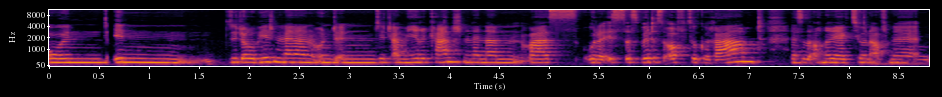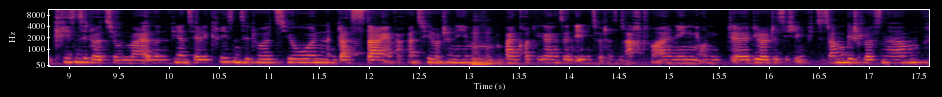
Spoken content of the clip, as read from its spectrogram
Und in südeuropäischen Ländern und in südamerikanischen Ländern war es oder ist es, wird es oft so gerahmt, dass es auch eine Reaktion auf eine Krisensituation war, also eine finanzielle Krisensituation, dass da einfach ganz viele Unternehmen mhm. bankrott gegangen sind, eben 2008 vor allen Dingen, und äh, die Leute sich irgendwie zusammengeschlossen haben,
